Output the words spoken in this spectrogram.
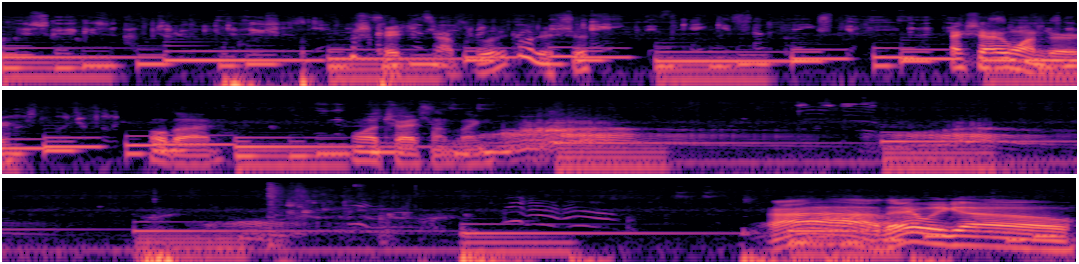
This cake is absolutely delicious. This cake is absolutely delicious. cake, this cake is so tasty. Actually, I wonder. Hold on. I want to try something. Ah, there we go.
